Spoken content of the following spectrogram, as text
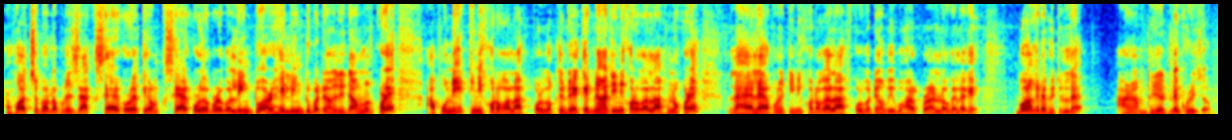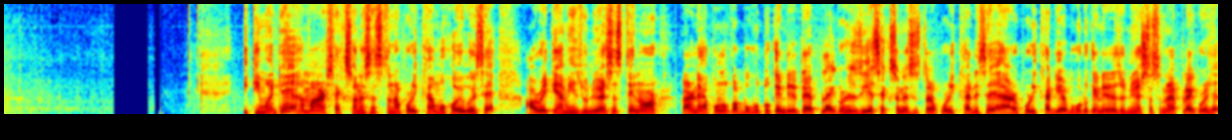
আৰু হোৱাটছএপত আপুনি যাক শ্বেয়াৰ কৰে তেওঁক শ্বেয়াৰ কৰিব পাৰিব লিংকটো আৰু সেই লিংকটোৰ পৰা তেওঁ যদি ডাউনলোড কৰে আপুনি তিনিশ টকা লাভ কৰিব। কিন্তু একেদিনাখন তিনিশ টকা লাভ নকৰে লাহে লাহে আপুনি তিনিশ টকা লাভ কৰিব তেওঁ ব্যৱহাৰ কৰাৰ লগে লগে। ব'লক এটা ভিডিঅ'লৈ আৰাম ভিডিঅ'টোলৈ ঘূৰি যাওঁ। ইতিমধ্যে আমাৰ ছেকশ্যন এছিষ্টেণ্টৰ পৰীক্ষাসমূহ হৈ গৈছে আৰু এতিয়া আমি জুনিয়ৰ এছিষ্টেণ্টৰ কাৰণে আপোনালোকৰ বহুতো কেণ্ডিডেটে এপ্লাই কৰিছে যিয়ে ছেকশ্যন এছিষ্টেণ্টৰ পৰীক্ষা দিছে আৰু পৰীক্ষা দিয়াৰ বহুতো কেণ্ডিডেটে জুনিয়ৰ এছিষ্টেণ্টৰ এপ্লাই কৰিছে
